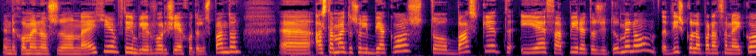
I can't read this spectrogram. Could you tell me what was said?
ενδεχομένως να έχει. Αυτή την πληροφόρηση έχω τέλος πάντων. Ε, Ασταμάτητος Ολυμπιακός, το μπάσκετ, η ΕΘΑ πήρε το ζητούμενο. Δύσκολο Παναθαναϊκό.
